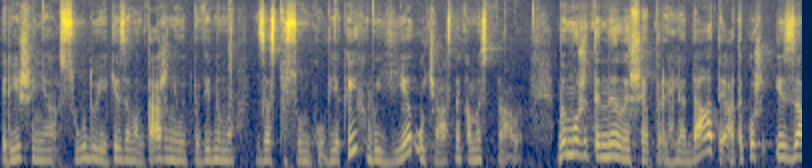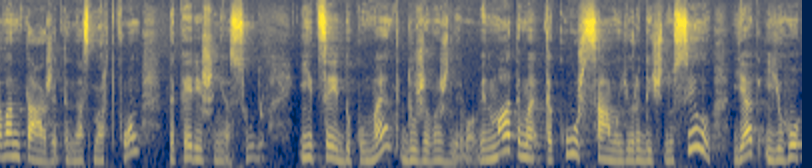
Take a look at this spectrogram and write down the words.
рішення суду, які завантажені у відповідному застосунку, в яких ви є учасниками справи. Ви можете не лише переглядати, а також і завантажити на смартфон таке рішення суду. І цей документ дуже важливо. Він матиме таку ж саму юридичну силу, як і його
